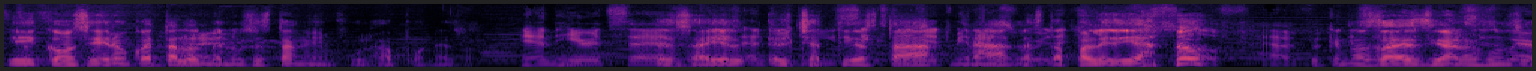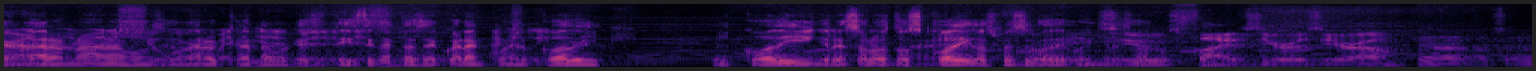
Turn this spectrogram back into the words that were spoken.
Y como se dieron cuenta, los menús están en full japonés. Entonces ahí el, el chatillo está, mira, la está palideando. Porque no sabe si van a funcionar o no van a funcionar o qué onda. Porque si te diste cuenta, ¿se acuerdan con el Cody? El Cody ingresó los dos códigos, pues se lo dejó ingresar los códigos. 500. Pero no funcionó.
